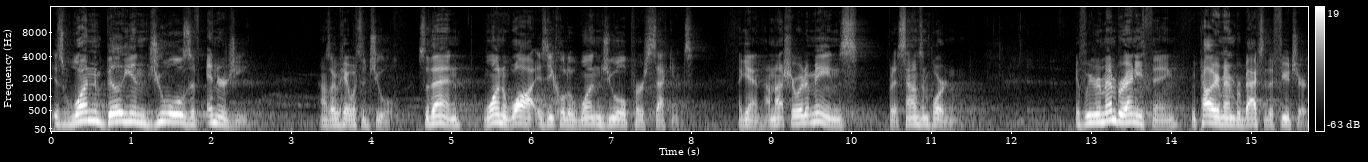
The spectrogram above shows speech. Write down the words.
is 1 billion joules of energy. I was like, okay, what's a joule? So then, 1 watt is equal to 1 joule per second. Again, I'm not sure what it means, but it sounds important. If we remember anything, we probably remember Back to the Future.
